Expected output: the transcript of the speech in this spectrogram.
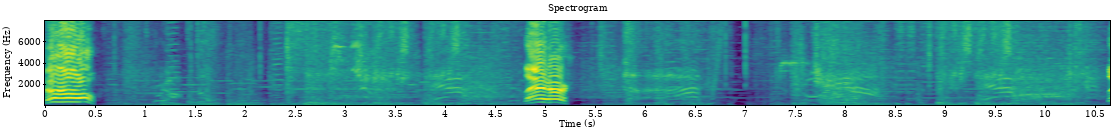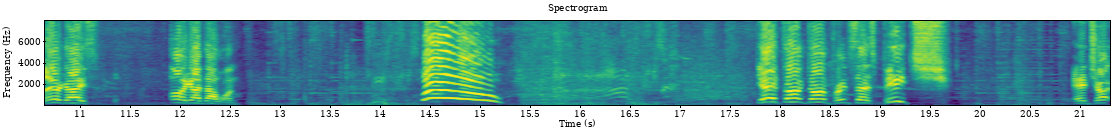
No! Later! Later, guys! Oh, I got that one. Woo! Get dunked on, Princess Peach! And Char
